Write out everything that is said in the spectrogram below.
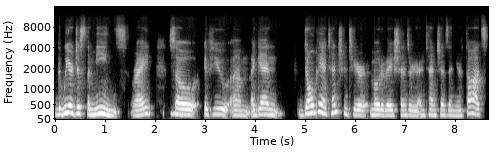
we are just the means right mm-hmm. so if you um, again don't pay attention to your motivations or your intentions and your thoughts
